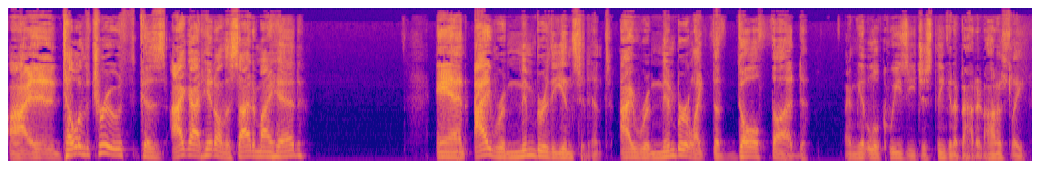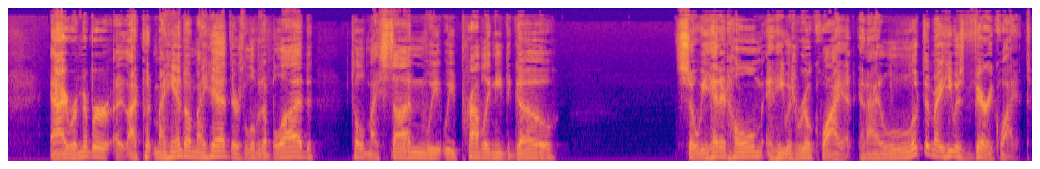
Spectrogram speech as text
I telling the truth because I got hit on the side of my head and I remember the incident. I remember like the dull thud. I'm getting a little queasy just thinking about it, honestly. And I remember uh, I put my hand on my head. There's a little bit of blood. told my son we, we probably need to go. So we headed home and he was real quiet. And I looked at my, he was very quiet.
